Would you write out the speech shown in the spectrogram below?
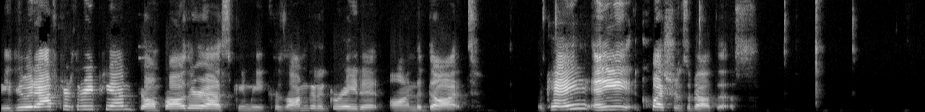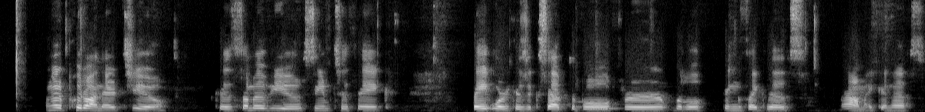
If you do it after 3 p.m., don't bother asking me because I'm going to grade it on the dot. Okay? Any questions about this? I'm going to put on there too, because some of you seem to think late work is acceptable for little things like this. Oh my goodness.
